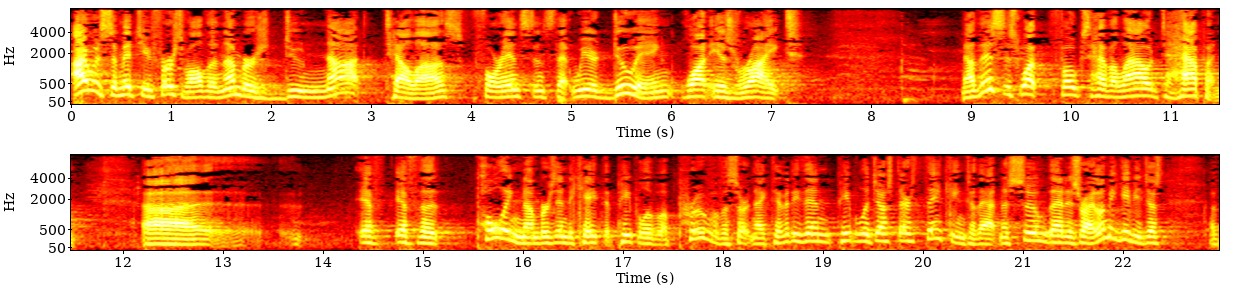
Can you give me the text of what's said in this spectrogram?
I would submit to you, first of all, the numbers do not tell us, for instance, that we're doing what is right. Now, this is what folks have allowed to happen. Uh, if, if the polling numbers indicate that people approve of a certain activity, then people adjust their thinking to that and assume that is right. Let me give you just a,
